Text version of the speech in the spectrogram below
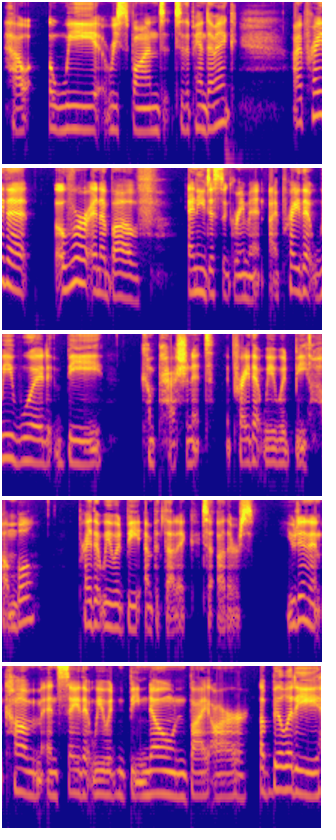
how we respond to the pandemic. I pray that over and above any disagreement. I pray that we would be compassionate. I pray that we would be humble. Pray that we would be empathetic to others. You didn't come and say that we would be known by our ability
